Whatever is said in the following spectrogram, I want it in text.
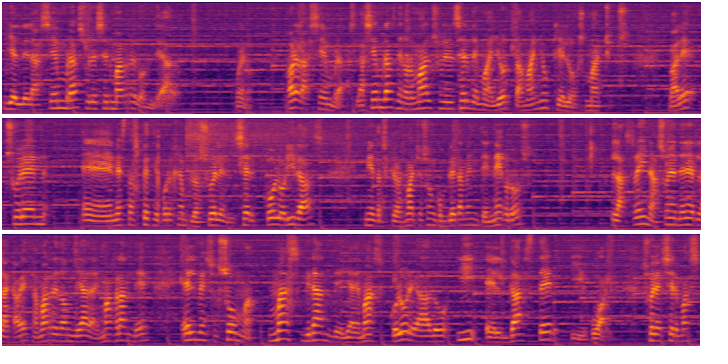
y el de las hembras suele ser más redondeado. Bueno, ahora las hembras. Las hembras de normal suelen ser de mayor tamaño que los machos, ¿vale? Suelen en esta especie, por ejemplo, suelen ser coloridas, mientras que los machos son completamente negros. Las reinas suelen tener la cabeza más redondeada y más grande, el mesosoma más grande y además coloreado y el gaster igual. Suele ser más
